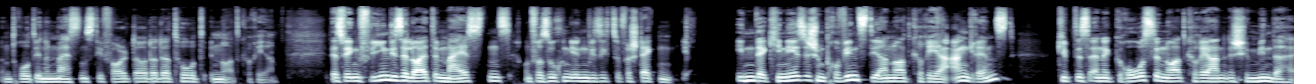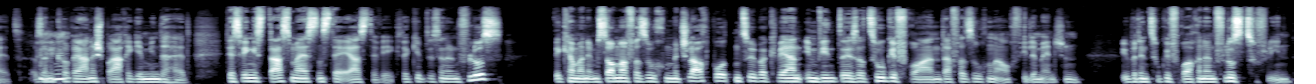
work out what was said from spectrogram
dann droht ihnen meistens die Folter oder der Tod in Nordkorea. Deswegen fliehen diese Leute meistens und versuchen irgendwie sich zu verstecken. In der chinesischen Provinz, die an Nordkorea angrenzt, gibt es eine große nordkoreanische Minderheit, also eine mhm. koreanischsprachige Minderheit. Deswegen ist das meistens der erste Weg. Da gibt es einen Fluss, den kann man im Sommer versuchen mit Schlauchbooten zu überqueren, im Winter ist er zugefroren, da versuchen auch viele Menschen über den zugefrorenen Fluss zu fliehen.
